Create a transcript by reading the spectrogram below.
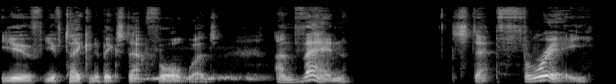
you've you've taken a big step forward. And then step three,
